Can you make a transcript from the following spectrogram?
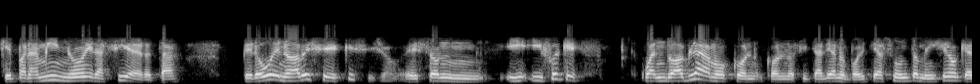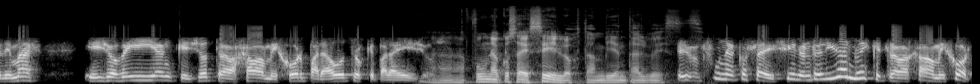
que para mí no era cierta, pero bueno, a veces, qué sé yo, eh, son... Y, y fue que cuando hablamos con, con los italianos por este asunto, me dijeron que además ellos veían que yo trabajaba mejor para otros que para ellos. Ah, fue una cosa de celos también, tal vez. Eh, fue una cosa de celo. En realidad no es que trabajaba mejor.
